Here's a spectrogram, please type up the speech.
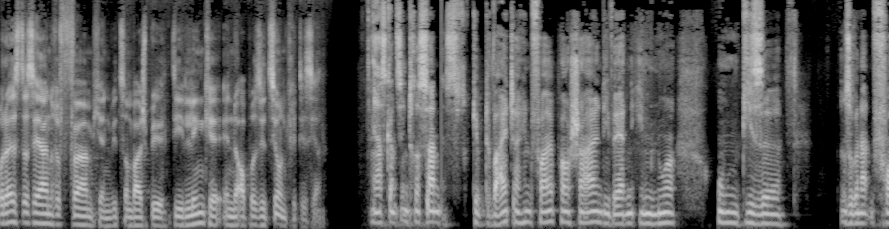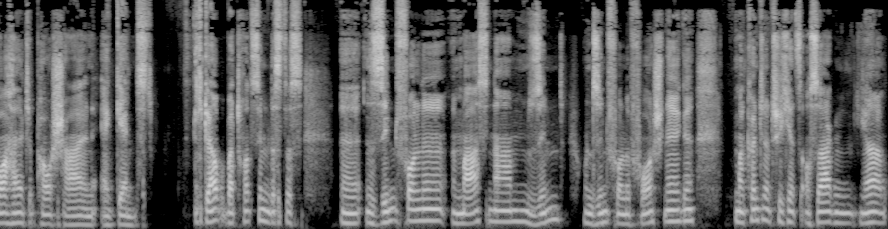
Oder ist das eher ein Reformchen, wie zum Beispiel die Linke in der Opposition kritisieren? Ja, ist ganz interessant. Es gibt weiterhin Fallpauschalen, die werden eben nur um diese sogenannten Vorhaltepauschalen ergänzt. Ich glaube aber trotzdem, dass das äh, sinnvolle Maßnahmen sind und sinnvolle Vorschläge. Man könnte natürlich jetzt auch sagen, ja,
